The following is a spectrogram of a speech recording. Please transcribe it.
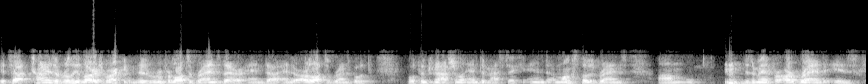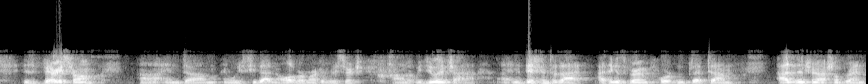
It's uh, China is a really large market, and there's room for lots of brands there, and and there are lots of brands, both both international and domestic. And amongst those brands, um, the demand for our brand is is very strong. Uh, um, we see that in all of our market research um, that we do in China. Uh, in addition to that, I think it's very important that, um, as an international brand,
